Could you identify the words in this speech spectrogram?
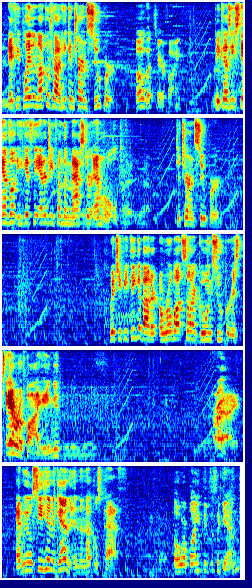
If you play the Knuckles route, he can turn super Oh, that's terrifying. because he stands on. He gets the energy from the Master Emerald Right, yeah. to turn super. Which, if you think about it, a robot Sonic going super is terrifying. Alright. And we will see him again in the Knuckles path. Oh, we're playing through this again?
